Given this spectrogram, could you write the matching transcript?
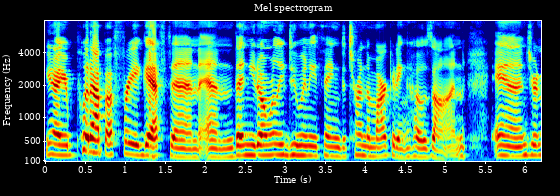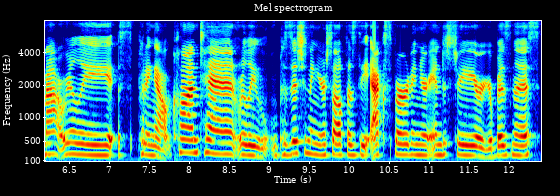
you know, you put up a free gift and and then you don't really do anything to turn the marketing hose on. And you're not really putting out content, really positioning yourself as the expert in your industry or your business.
